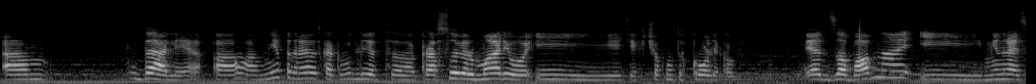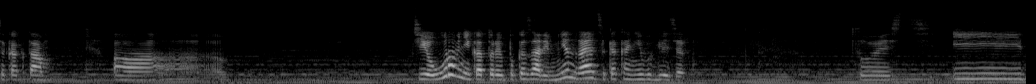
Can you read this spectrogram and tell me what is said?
А, далее. А, мне понравилось, как выглядит а, кроссовер Марио и этих чокнутых кроликов. Это забавно, и мне нравится, как там а, те уровни, которые показали, мне нравится, как они выглядят. То есть и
